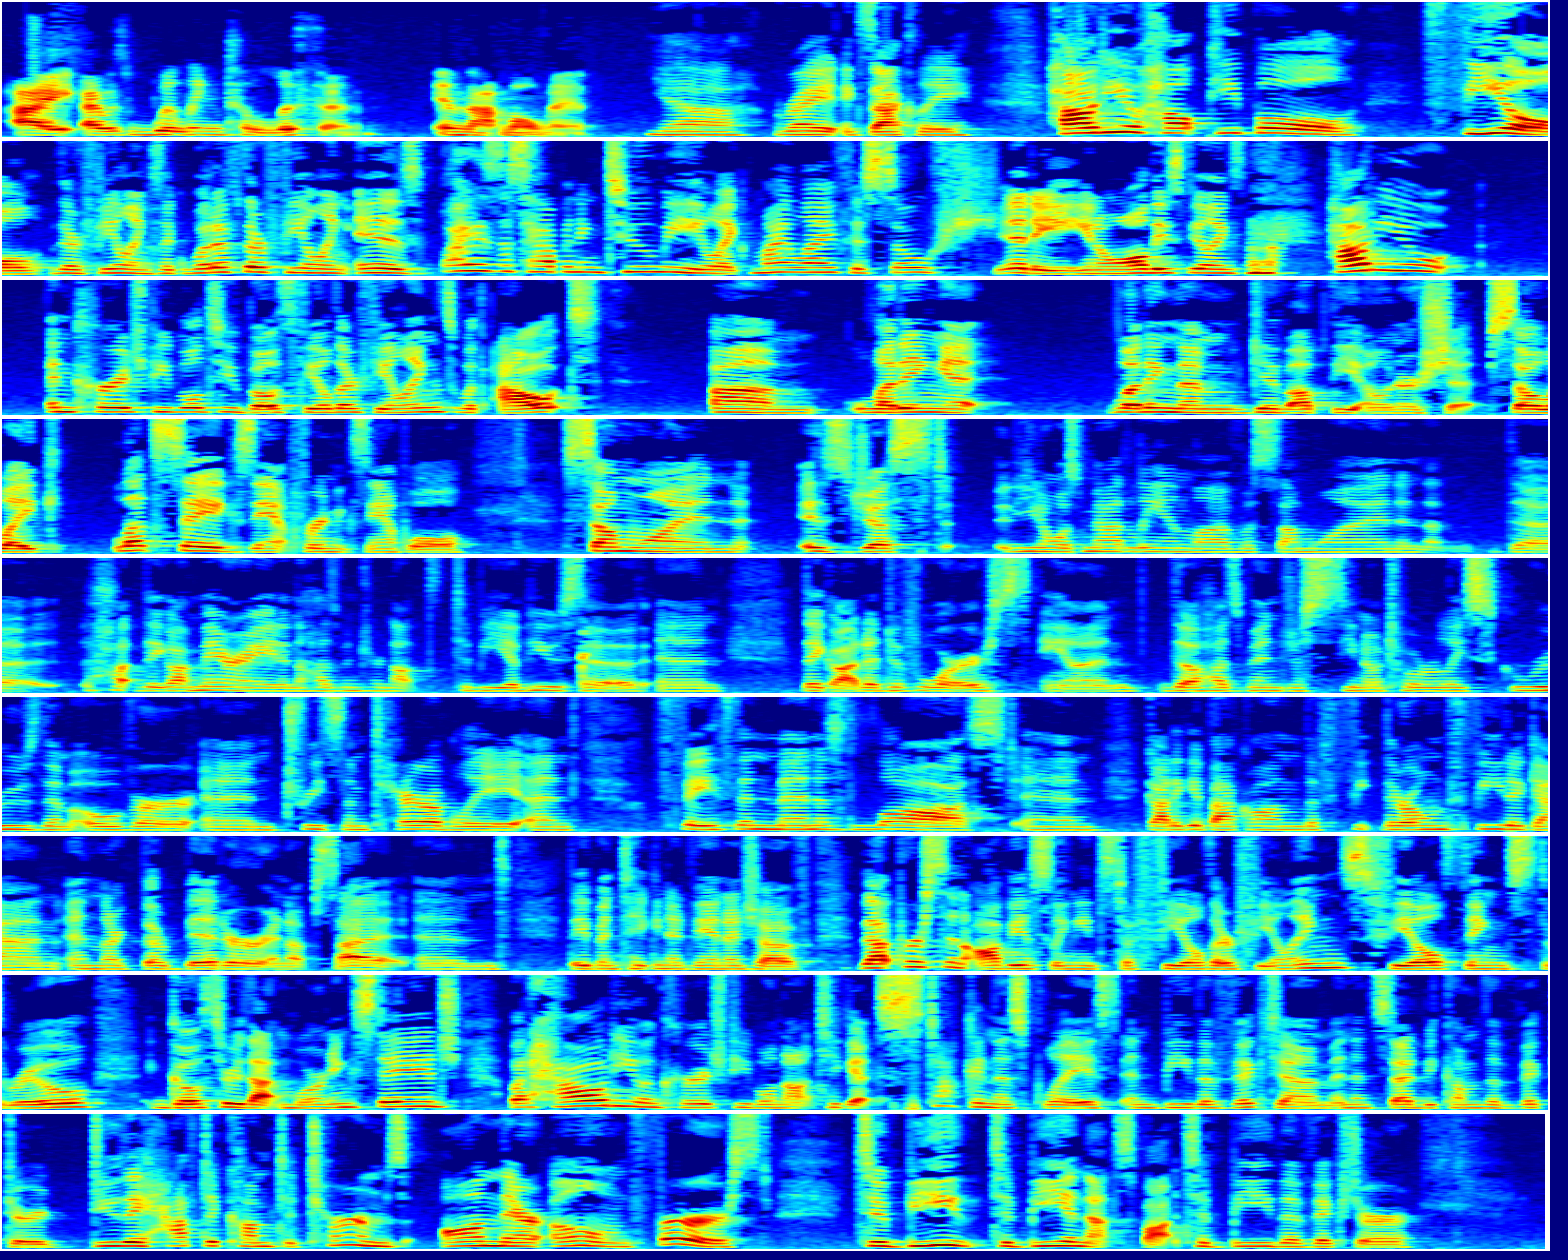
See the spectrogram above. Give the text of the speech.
I, I was willing to listen in that moment. Yeah, right, exactly. How do you help people feel their feelings? Like, what if their feeling is, why is this happening to me? Like, my life is so shitty, you know, all these feelings. Mm-hmm. How do you encourage people to both feel their feelings without um, letting it letting them give up the ownership. So like let's say exam for an example, someone is just you know was madly in love with someone and the they got married and the husband turned out to be abusive and they got a divorce and the husband just you know totally screws them over and treats them terribly and faith in men is lost and got to get back on the their own feet again and like they're bitter and upset and they've been taken advantage of. That person obviously needs to feel their feelings feel things through go through that mourning stage. But how do you encourage people not to get stuck in this place and be the victim and instead become the victor? Do they have to come to terms on their own first to be to be in that spot to be the victor?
